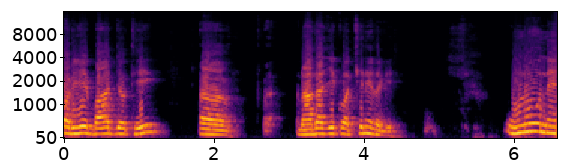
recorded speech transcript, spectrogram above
और ये बात जो थी राधा जी को अच्छी नहीं लगी। उन्होंने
